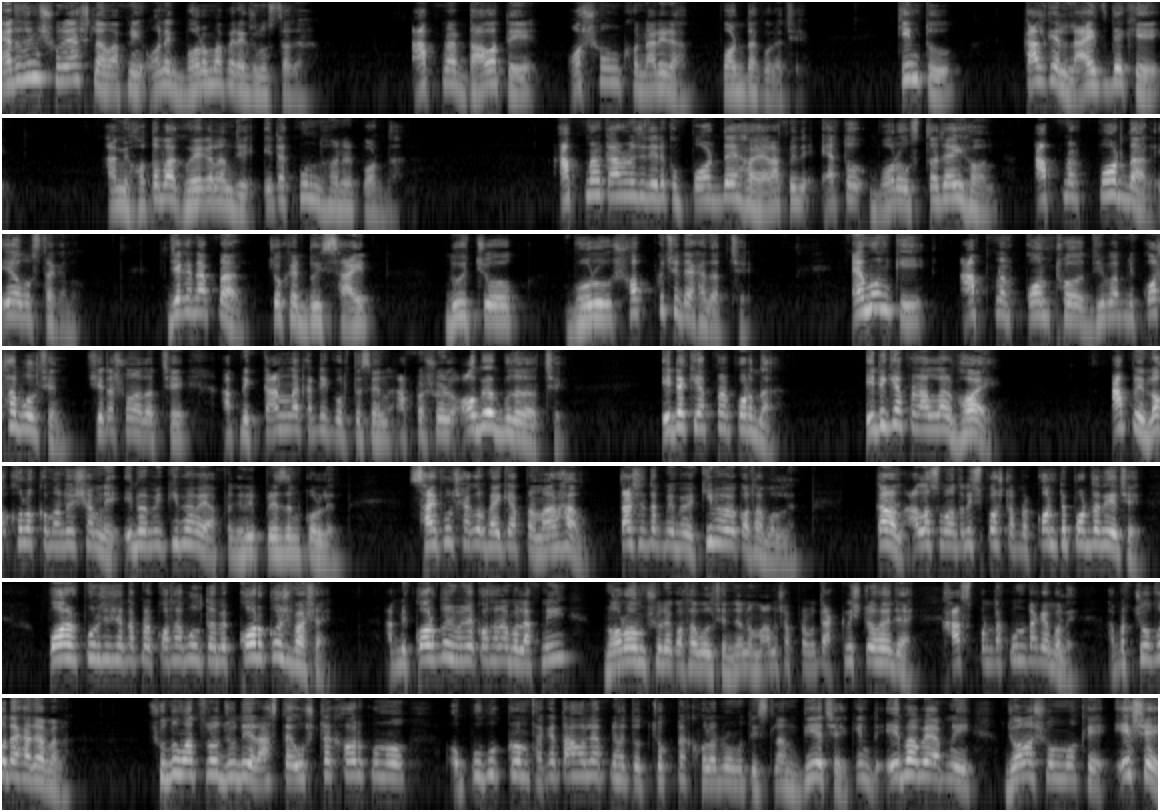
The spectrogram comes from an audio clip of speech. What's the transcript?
এতদিন শুনে আসলাম আপনি অনেক বড় মাপের একজন উস্তাদা। আপনার দাওয়াতে অসংখ্য নারীরা পর্দা করেছে। কিন্তু কালকে লাইভ দেখে আমি হতবাক হয়ে গেলাম যে এটা কোন ধরনের পর্দা? আপনার কারণে যদি এরকম পর্দায় হয় আর আপনি এত বড় উস্তাজাই হন, আপনার পর্দার এই অবস্থা কেন? যেখানে আপনার চোখের দুই সাইড দুই চোখ, ভরু সব কিছু দেখা যাচ্ছে। এমনকি আপনার কণ্ঠ যেভাবে আপনি কথা বলছেন, সেটা শোনা যাচ্ছে, আপনি কান্নাকাটি করতেছেন, আপনার শরীর অবয়ব বোঝা যাচ্ছে। এটা কি আপনার পর্দা? এটা কি আপনার আল্লাহর ভয়? আপনি লক্ষ লক্ষ মানুষের সামনে এভাবে কীভাবে আপনাকে রিপ্রেজেন্ট করলেন? সাইফুল সাগর ভাইকে আপনার মারহাম? তার সাথে আপনি এভাবে কীভাবে কথা বললেন? কারণ আল্লাহ সুমতাল স্পষ্ট আপনার কণ্ঠে পর্দা দিয়েছে। পর পুরুষের সাথে আপনার কথা বলতে হবে কর্কশ ভাষায়। আপনি কর্কশ ভাষায় কথা না বলে আপনি নরম সুরে কথা বলছেন, যেন মানুষ আপনার প্রতি আকৃষ্ট হয়ে যায়। খাস পর্দা কোনটাকে বলে? আপনার চোখও দেখা যাবে না। শুধুমাত্র যদি রাস্তায় উষ্টা খাওয়ার কোনো উপক্রম থাকে, তাহলে আপনি হয়তো চোখটা খোলার অনুমতি ইসলাম দিয়েছে। কিন্তু এভাবে আপনি জনসম্মুখে এসে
